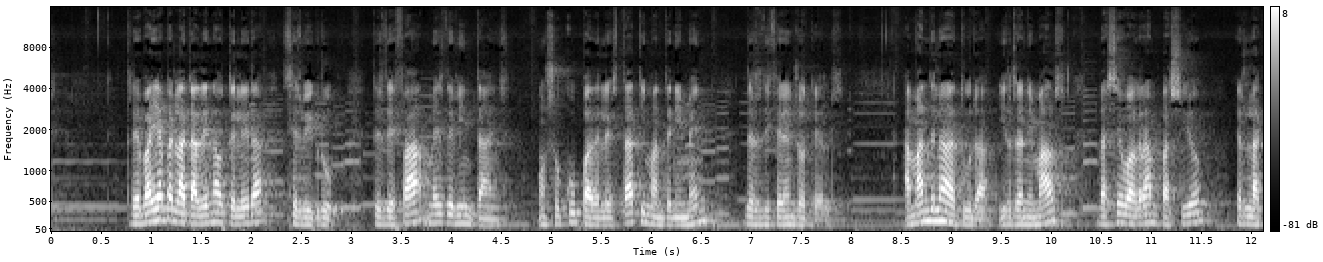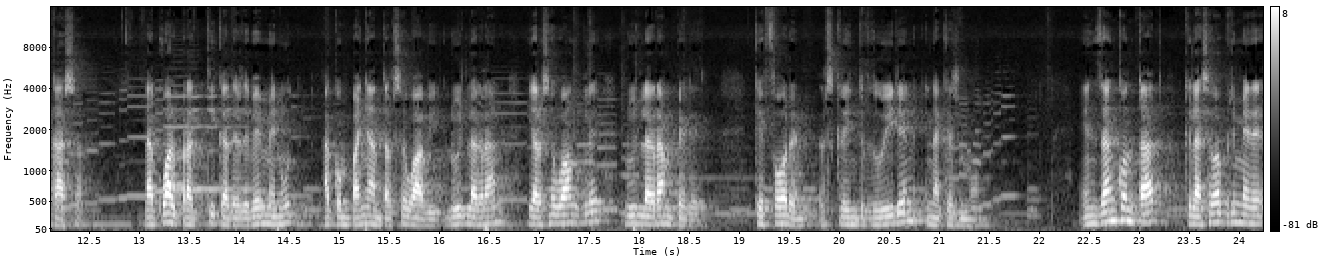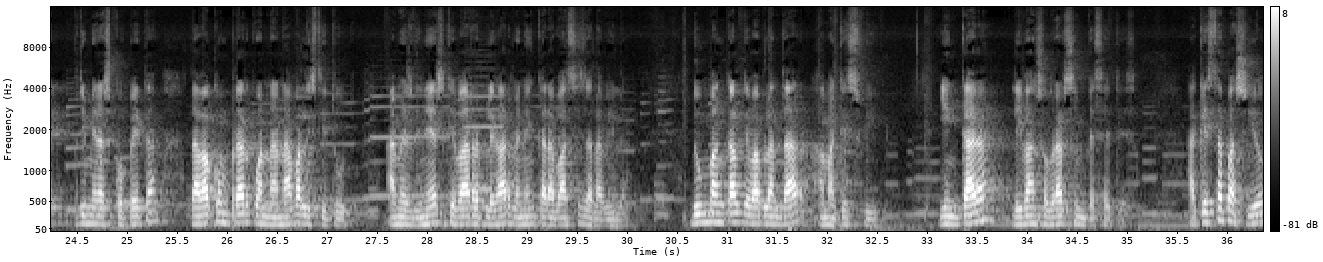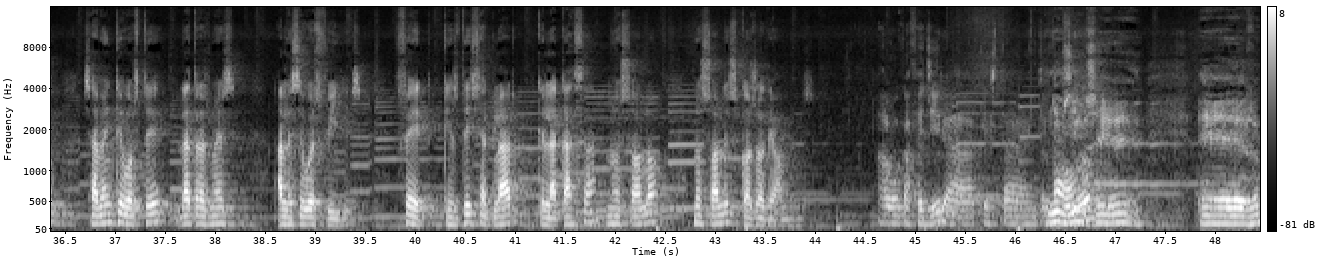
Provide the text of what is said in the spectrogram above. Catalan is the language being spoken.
Treballa per la cadena hotelera Servigroup des de fa més de 20 anys, on s'ocupa de l'estat i manteniment dels diferents hotels. Amant de la natura i els animals, la seva gran passió és la caça, la qual practica des de ben menut acompanyant el seu avi Luis Lagran i el seu oncle Luis Lagran Pérez, que foren els que l'introduïren en aquest món. Ens han contat que la seva primera, primera escopeta la va comprar quan anava a l'institut, amb els diners que va replegar venent carabasses a la vila, d'un bancal que va plantar amb aquest fi, i encara li van sobrar cinc pessetes. Aquesta passió sabem que vostè l'ha transmès a les seues filles, fet que es deixa clar que la caça no és sola, no sols cosa d'homes. Algo que afegir a aquesta No, introducció? sí. Eh,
